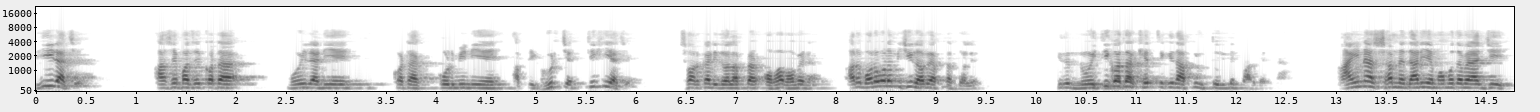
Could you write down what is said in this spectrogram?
ভিড় আছে। আশেপাশে কটা মহিলা নিয়ে, কটা কর্মী নিয়ে আপনি ঘুরছেন, ঠিকই আছে। সরকারি দল আপনার অভাব হবে না। আরও বড় বড় মিছিল হবে আপনার দলে। কিন্তু নৈতিকতার ক্ষেত্রে কিন্তু আপনি উত্তর দিতে পারবেন না। আয়নার সামনে দাঁড়িয়ে মমতা ব্যানার্জি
